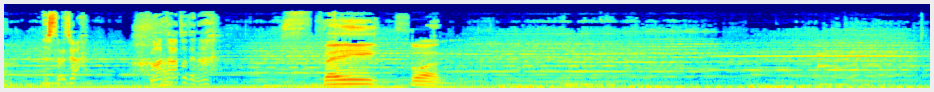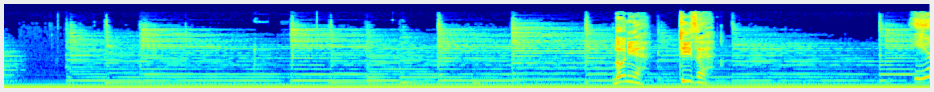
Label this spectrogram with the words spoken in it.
それじゃまた後でな。ベーコン。ドニエティーゼ。友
